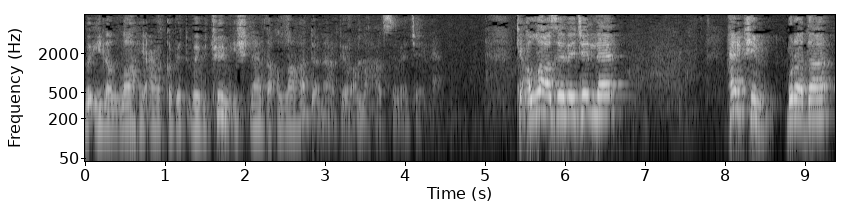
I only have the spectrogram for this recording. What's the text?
ve ilallahi akibet ve bütün işler de Allah'a döner diyor Allah Azze ve Celle. Ki Allah Azze ve Celle her kim burada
